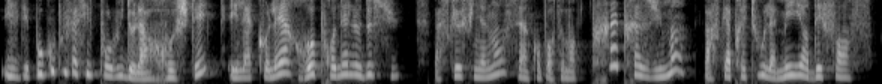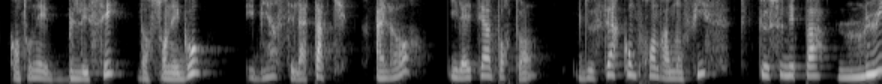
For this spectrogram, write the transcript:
il était beaucoup plus facile pour lui de la rejeter et la colère reprenait le dessus. Parce que finalement, c'est un comportement très très humain. Parce qu'après tout, la meilleure défense quand on est blessé dans son ego, eh bien, c'est l'attaque. Alors, il a été important de faire comprendre à mon fils que ce n'est pas lui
